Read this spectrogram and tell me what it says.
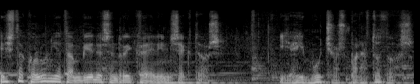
Esta colonia también es rica en insectos. Y hay muchos para todos.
